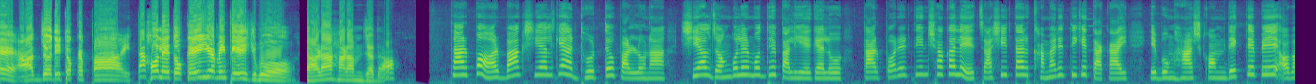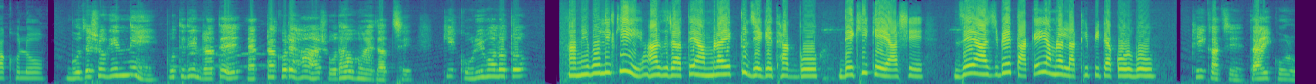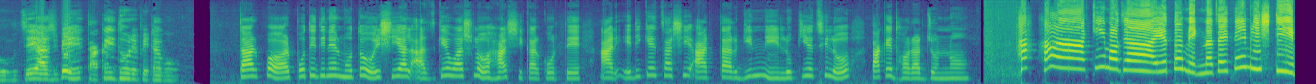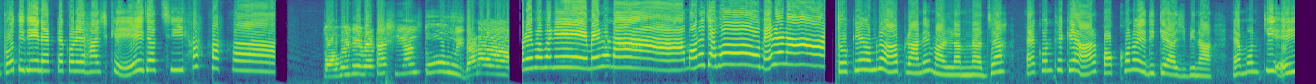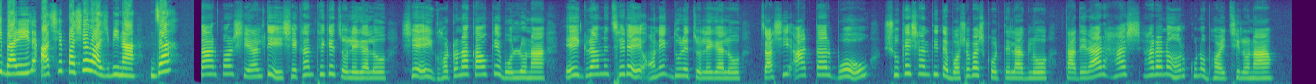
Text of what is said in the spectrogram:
আজ যদি তোকে পাই তাহলে তোকেই আমি পেয়েছবো তারা হারামজাদা। তারপর বাঘ শিয়ালকে আর ধরতেও পারল না। শিয়াল জঙ্গলের মধ্যে পালিয়ে গেল। তারপরের দিন সকালে চাষি তার খামারের দিকে তাকায় এবং হাঁস কম দেখতে পেয়ে অবাক হলো। বুঝেছ গিন্নি প্রতিদিন রাতে একটা করে হাঁস ওধাও হয়ে যাচ্ছে। কি করি বলো তো? আমি বলি কি, আজ রাতে আমরা একটু জেগে থাকব, দেখি কে আসে। যে আসবে তাকেই আমরা লাঠি পিটা করব। ঠিক আছে, তাই করব। যে আসবে তাকেই ধরে পেটাবো। তারপর প্রতিদিনের মতোই শিয়াল আজকেও আসলো হাঁস শিকার করতে। আর এদিকে চাষি আর তার গিন্নি লুকিয়েছিল তাকে ধরার জন্য। বেটা শিয়াল তুই দাঁড়া। তোকে আমরা প্রাণে মারলাম না যা। এখন থেকে আর কখনো এদিকে আসবি না এমনকি এই বাড়ির আশেপাশেও আসবি না যা। তারপর শিয়ালটি সেখান থেকে চলে গেল। সে এই ঘটনা কাউকে বলল না এই গ্রাম ছেড়ে অনেক দূরে চলে গেল। চাষি আর তার বউ সুখে শান্তিতে বসবাস করতে লাগল। তাদের আর হাঁস হারানোর কোনো ভয় ছিল না।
